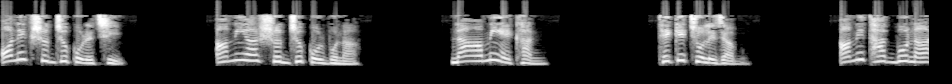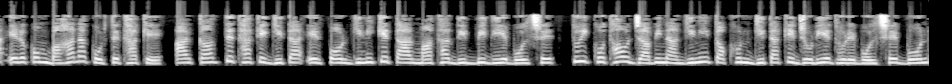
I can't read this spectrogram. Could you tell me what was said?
অনেক সহ্য করেছি। আমি আর সহ্য করব না। না, আমি এখান থেকে চলে যাব। আমি থাকব না, এরকম বাহানা করতে থাকে, আর কাঁদতে থাকে গীতা। এরপর গিনিকে তার মাথা দিব্যি দিয়ে বলছে তুই কোথাও যাবি না গিনি তখন গীতাকে জড়িয়ে ধরে বলছে, বোন,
